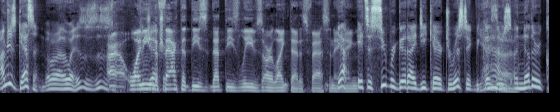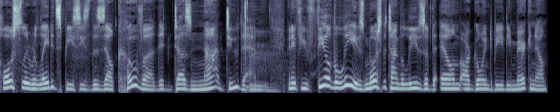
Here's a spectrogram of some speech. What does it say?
I'm just guessing. By the way, this is this is. Right, well, I mean, conjecture. the fact that these that these leaves are like that is fascinating. Yeah, it's a super good ID characteristic because Yeah. there's another closely related species, the Zelkova, that does not do that. Hmm. And if you feel the leaves, most of the time the leaves of the elm are going to be the American elm.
